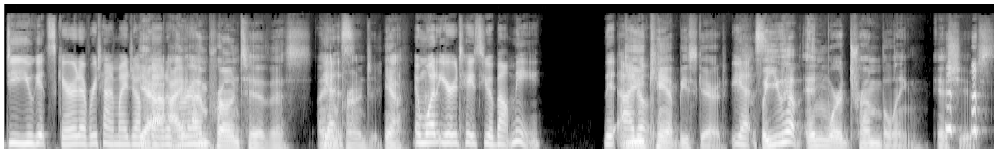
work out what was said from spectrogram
Do you get scared every time I jump yeah, out of I, the room? I'm prone to this. I am prone to. Yeah, and what irritates you about me? That I you don't. can't be scared, Yes. but you have inward trembling issues.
